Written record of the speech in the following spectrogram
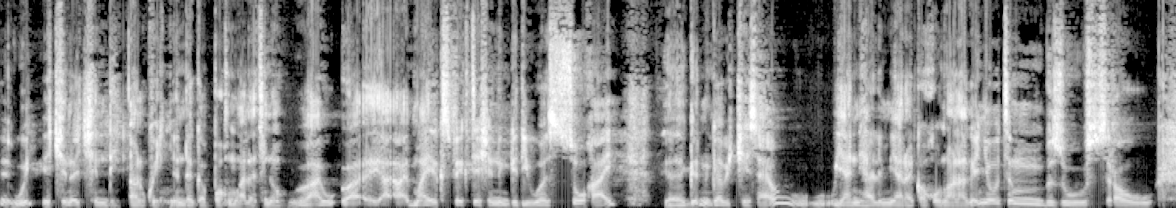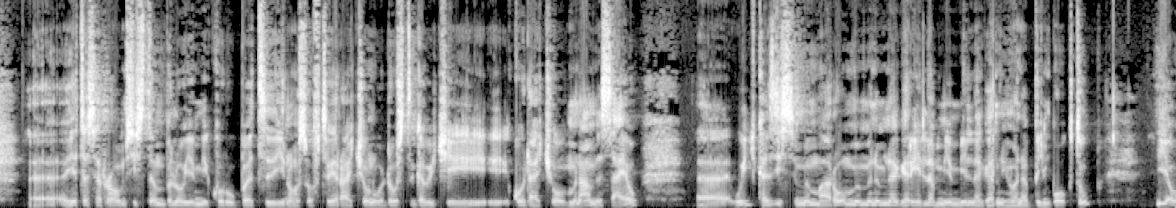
ውይ እቺ ነች እንዴ አልኩኝ እንደገባሁ ማለት ነው። my expectation እንግዲህ was so high ግን ገብቼ ሳየው ያን ያህል የሚያረካ ሆኖ አላገኘሁትም። ብዙ ስራው የተሰራውም system ብለው የሚኮሩበት ነው ሶፍትዌራቸውን ወደ ውስጥ ገብቼ ኮዳቸው ምናምን ሳየው ውይ ከዚህ የምማረውም ምንም ነገር የለም የሚል ነገር ነው የሆነብኝ በወቅቱ። ያው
